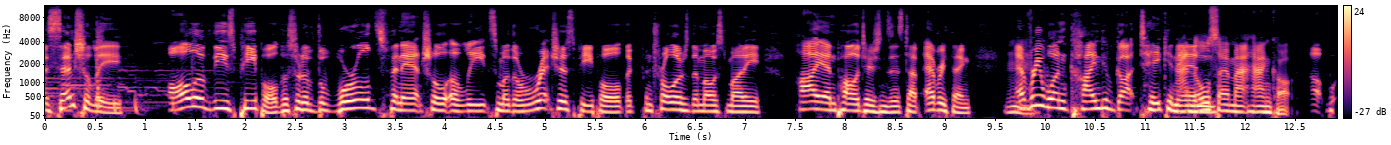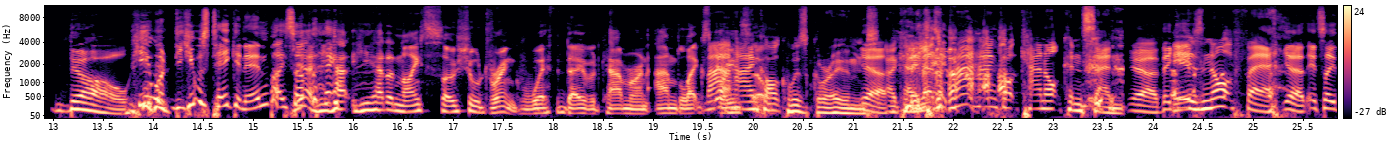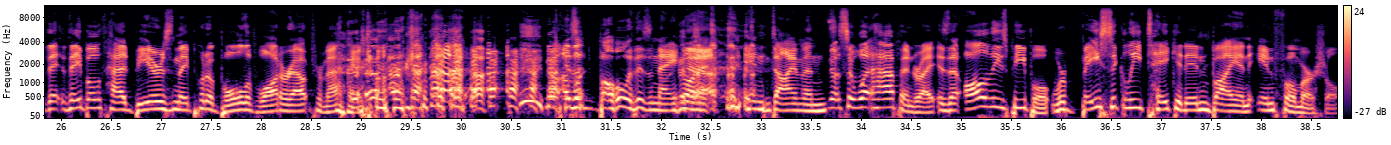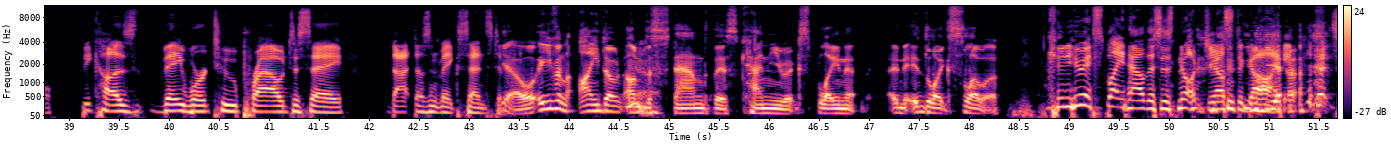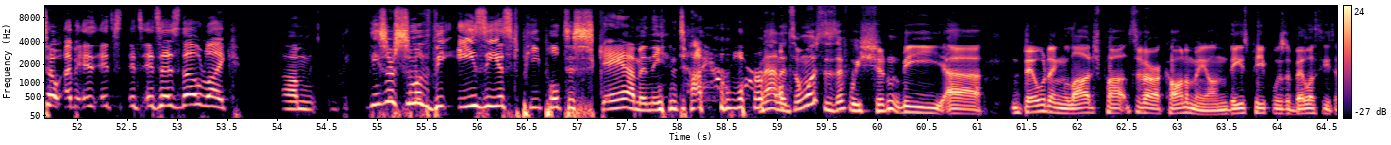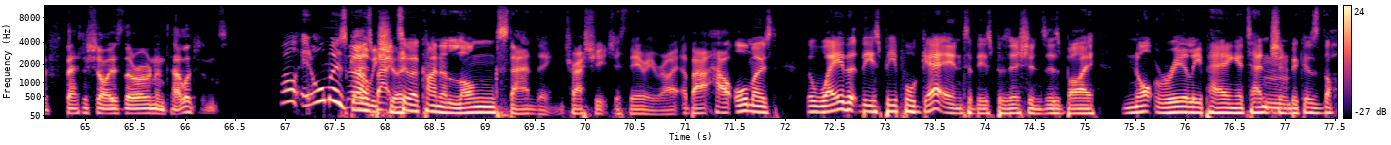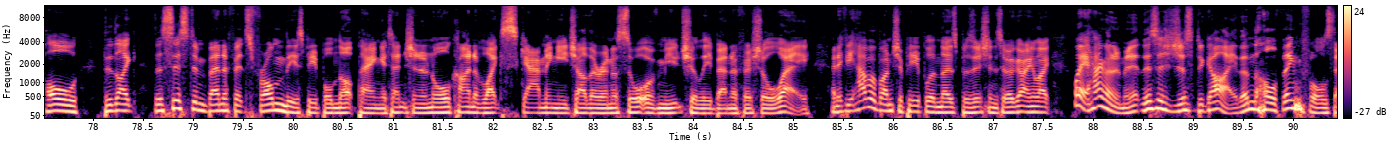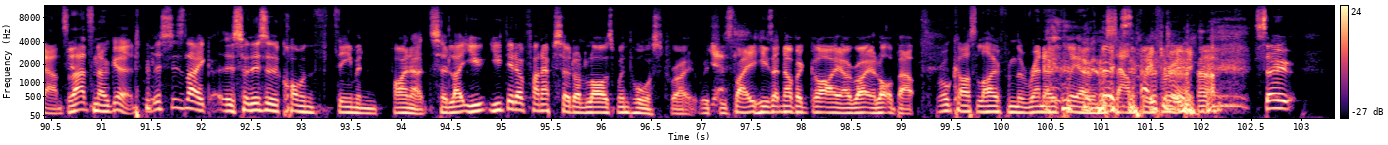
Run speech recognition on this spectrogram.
essentially all of these people, the sort of the world's financial elite, some of the richest people, the controllers of the most money, high end politicians and stuff, everything, everyone kind of got taken And in. And also Matt Hancock. Uh, no, he would. he was taken in by something. Yeah, he had he had a nice social drink with David Cameron and Lex Matt Greensill. Hancock was groomed. Yeah. Okay. Matt Hancock cannot consent. yeah, they gave. is not fair. yeah, it's like they, they both had beers and they put a bowl of water out for Matt. Hancock. no, There's a bowl with his name on it in diamonds. No, so what happened, right, is that all of these people were basically taken in by an infomercial because they were too proud to say that doesn't make sense to Yeah, me. Yeah, or even I don't understand this. Can you explain it? And it like slower. Can you explain how this is not just a guy? Yeah. So I mean, it's it's it's as though like um th- these are some of the easiest people to scam in the entire world. Man, it's almost as if we shouldn't be uh, building large parts of our economy on these people's ability to fetishize their own intelligence. Well, it almost No, goes back should. to a kind of long-standing trash future theory, right? About how almost the way that these people get into these positions is by not really paying attention, hmm. because the whole the like the system benefits from these people not paying attention and all kind of like scamming each other in a sort of mutually beneficial way. And if you have a bunch of people in those positions who are going like, "Wait, hang on a minute, this is just a guy," then the whole thing falls down. So that's no good. this is like so this is a common theme in finance so like you you did a fun episode on lars windhorst right which Yes. is like he's another guy i write a lot about. Broadcast live from the Renault Clio in the soundproof room. so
